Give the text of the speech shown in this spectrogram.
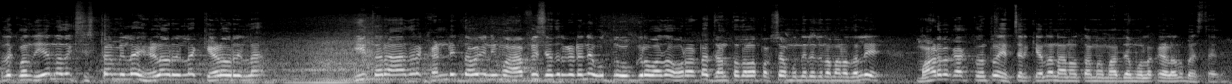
ಅದಕ್ಕೊಂದು ಏನು ಅದಕ್ಕೆ ಸಿಸ್ಟಮ್ ಇಲ್ಲ ಹೇಳೋರಿಲ್ಲ ಕೇಳೋರಿಲ್ಲ ಈ ಥರ ಆದರೆ ಖಂಡಿತವಾಗಿ ನಿಮ್ಮ ಆಫೀಸ್ ಎದುರುಗಡೆನೇ ಉದ್ದು ಉಗ್ರವಾದ ಹೋರಾಟ ಜನತಾದಳ ಪಕ್ಷ ಮುಂದಿನ ದಿನಮಾನದಲ್ಲಿ ಮಾಡಬೇಕಾಗ್ತದೆ ಅಂತ ಎಚ್ಚರಿಕೆಯನ್ನು ನಾನು ತಮ್ಮ ಮಾಧ್ಯಮ ಮೂಲಕ ಹೇಳಲು ಬಯಸ್ತಾ ಇದ್ದೀನಿ.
